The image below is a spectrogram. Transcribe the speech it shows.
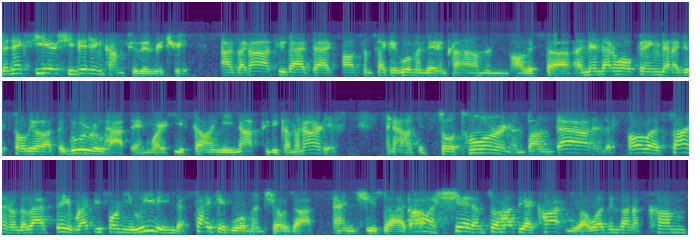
The next year, she didn't come to the retreat. I was like, oh, too bad that awesome psychic woman didn't come and all this stuff. And then that whole thing that I just told you about the guru happened, where he's telling me not to become an artist. And I was just so torn and bummed out. And all of a sudden, on the last day, right before me leaving, the psychic woman shows up. And she's like, oh, shit, I'm so happy I caught you. I wasn't going to come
